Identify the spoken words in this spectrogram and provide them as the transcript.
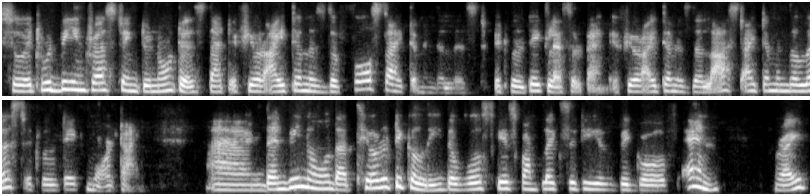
So it would be interesting to notice that if your item is the first item in the list, it will take lesser time. If your item is the last item in the list, it will take more time. And then we know that theoretically, the worst case complexity is big O of n, right?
